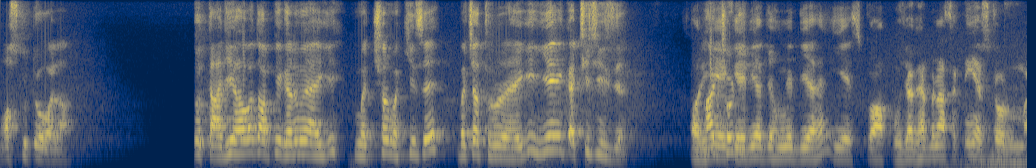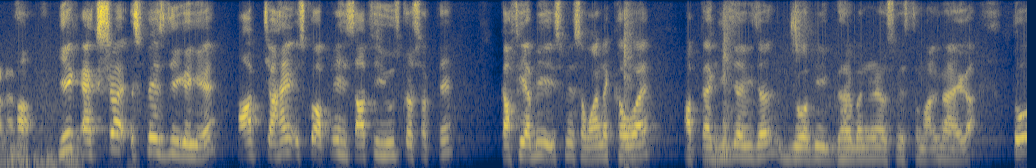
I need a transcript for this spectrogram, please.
मॉस्किटो वाला। तो ताज़ी हवा तो आपके घर में आएगी मच्छर मक्खी से बचत हो रहेगी ये एक अच्छी चीज़ है। और हाँ, ये एक एरिया जो हमने दिया है ये इसको आप पूजा घर बना सकते हैं या स्टोर रूम बना हाँ ये एक एक्स्ट्रा स्पेस दी गई है। आप चाहें इसको अपने हिसाब से यूज़ कर सकते हैं। काफ़ी अभी इसमें सामान रखा हुआ है। आपका गीजर वीजर जो अभी घर बन रहा है, उसमें इस्तेमाल में आएगा। तो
